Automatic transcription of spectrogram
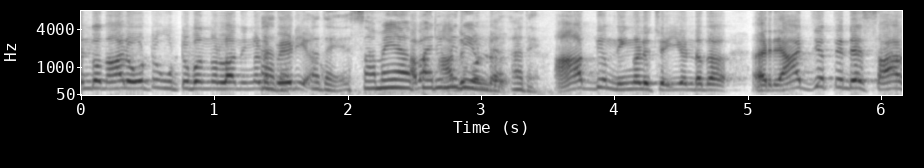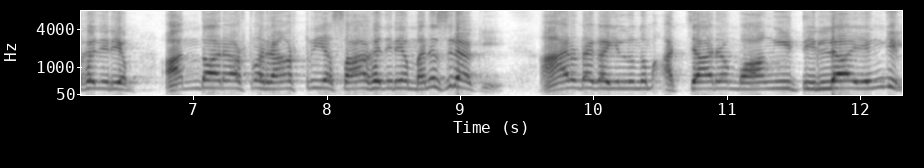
എന്തോ നാല് വോട്ട് കൂട്ടുമെന്നുള്ള നിങ്ങളുടെ പേടിയാണ് ആദ്യം നിങ്ങൾ ചെയ്യേണ്ടത് രാജ്യത്തിന്റെ സാഹചര്യം അന്താരാഷ്ട്ര രാഷ്ട്രീയ സാഹചര്യം മനസ്സിലാക്കി. ആരുടെ കയ്യിൽ നിന്നും അച്ചാരം വാങ്ങിയിട്ടില്ല എങ്കിൽ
